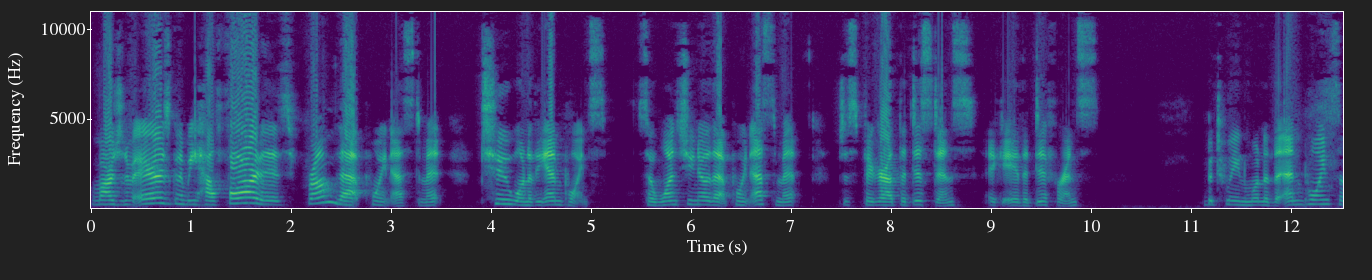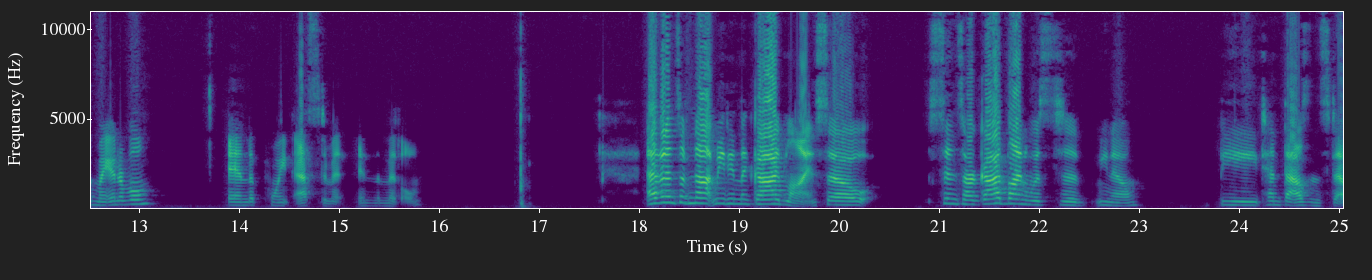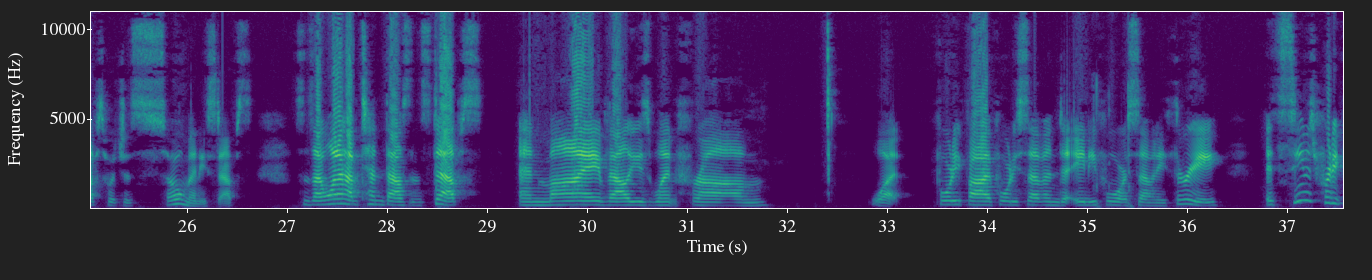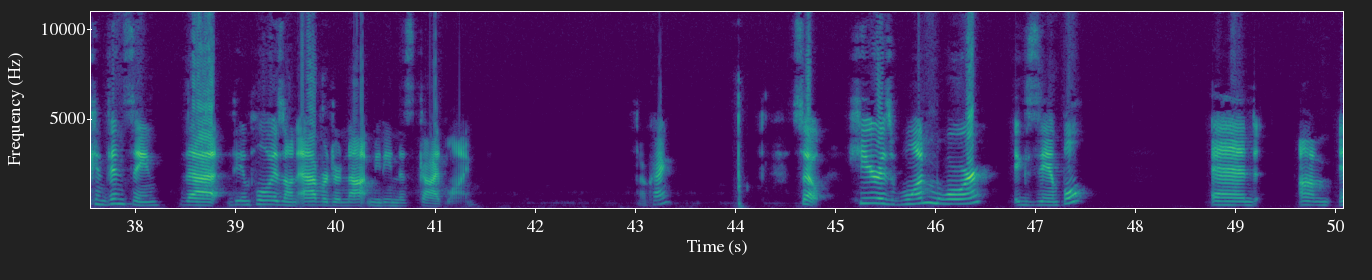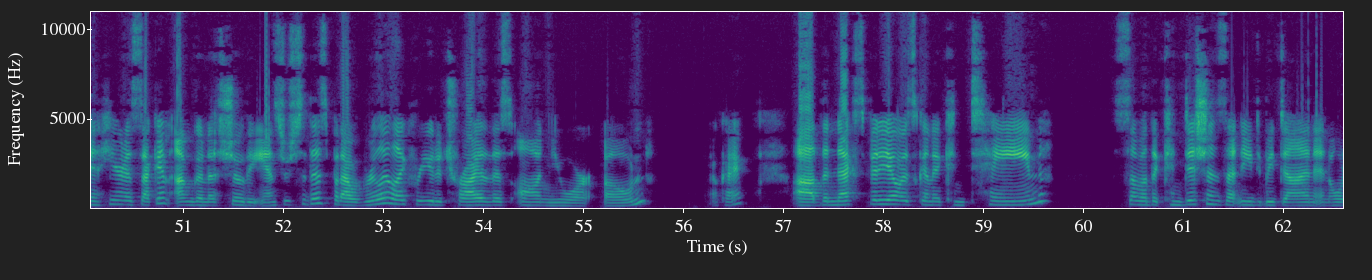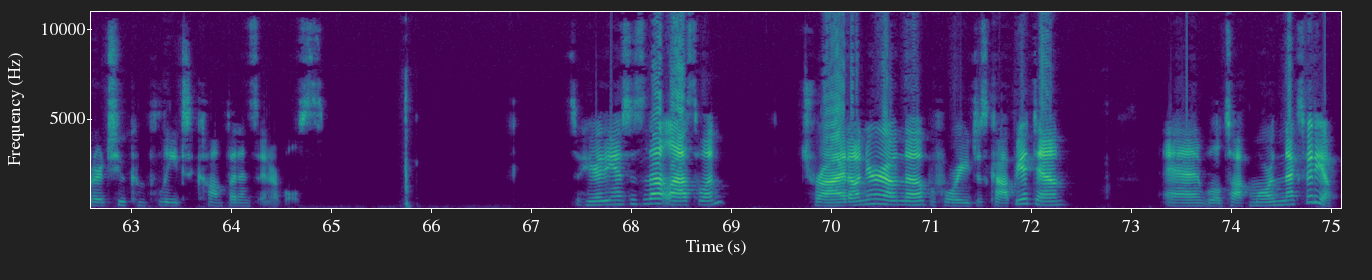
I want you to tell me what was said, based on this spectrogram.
Margin of error is going to be how far it is from that point estimate to one of the endpoints. So once you know that point estimate, just figure out the distance, aka the difference, between one of the endpoints of my interval and the point estimate in the middle. Evidence of not meeting the guideline. So since our guideline was to, you know, be 10,000 steps, which is so many steps, since I want to have 10,000 steps and my values went from, what, 45, 47 to 84, 73, it seems pretty convincing that the employees on average are not meeting this guideline. Okay? So here is one more example. And um, and here in a second, I'm going to show the answers to this, but I would really like for you to try this on your own. Okay? Uh, the next video is going to contain some of the conditions that need to be done in order to complete confidence intervals. So here are the answers to that last one. Try it on your own, though, before you just copy it down. And we'll talk more in the next video.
